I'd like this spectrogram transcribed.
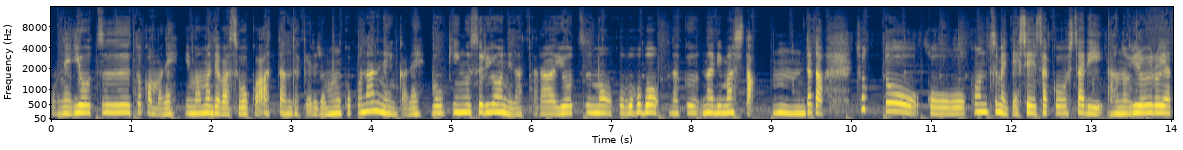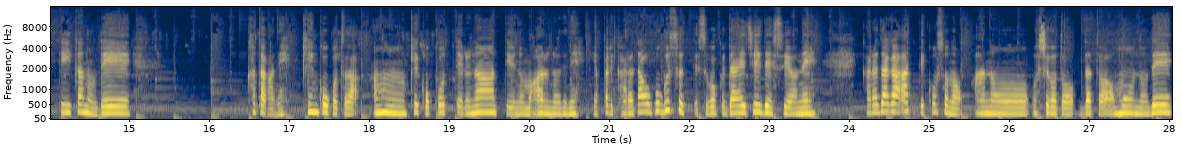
こうね腰痛とかもね今まではすごくあったんだけれどもここ何年かねウォーキングするようになったら腰痛もほぼほぼなくなりました。うんただちょっとこう根詰めて制作をしたりあのいろいろやっていたので肩がね肩甲骨が、うん、結構凝ってるなーっていうのもあるのでねやっぱり体をほぐすってすごく大事ですよね。体があってこその、あの、お仕事だとは思うので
